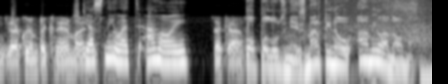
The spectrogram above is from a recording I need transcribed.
Ďakujem pekne. Majte Šťastný let. Ahoj. Ďakujem. Popoludne s Martinou a Milanom.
